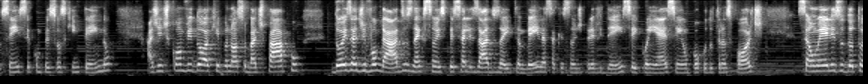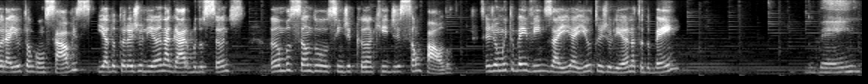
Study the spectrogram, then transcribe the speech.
sem ser com pessoas que entendam. A gente convidou aqui para o nosso bate-papo dois advogados, né, que são especializados aí também nessa questão de previdência e conhecem um pouco do transporte. São eles o doutor Ailton Gonçalves e a doutora Juliana Garbo dos Santos, ambos são do Sindicam aqui de São Paulo. Sejam muito bem-vindos aí, Ailton e Juliana, tudo bem? Tudo bem.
